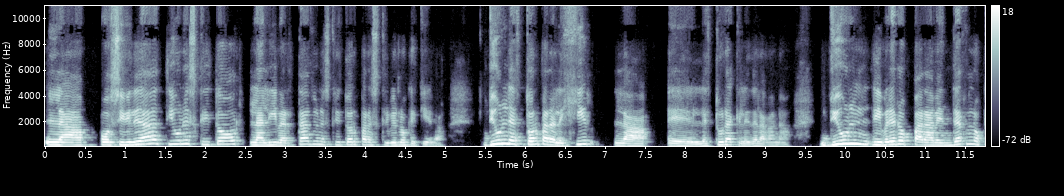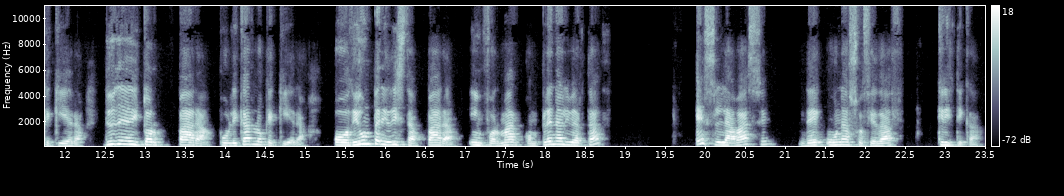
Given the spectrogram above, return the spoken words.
La posibilidad de un escritor, la libertad de un escritor para escribir lo que quiera, de un lector para elegir la eh, lectura que le dé la gana, de un librero para vender lo que quiera, de un editor para publicar lo que quiera. O de un periodista para informar con plena libertad, es la base de una sociedad crítica.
